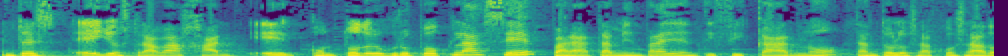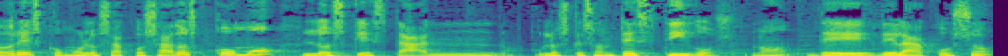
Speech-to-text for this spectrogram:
Entonces, ellos trabajan eh, con todo el grupo clase para también para identificar, ¿no? Tanto los acosadores como los acosados, como los que están, los que son testigos, ¿no? De, del acoso.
